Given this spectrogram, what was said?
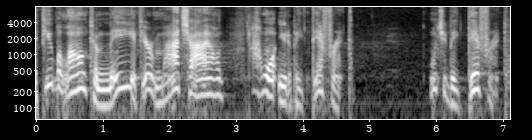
if you belong to me, if you're my child, I want you to be different. I want you to be different.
